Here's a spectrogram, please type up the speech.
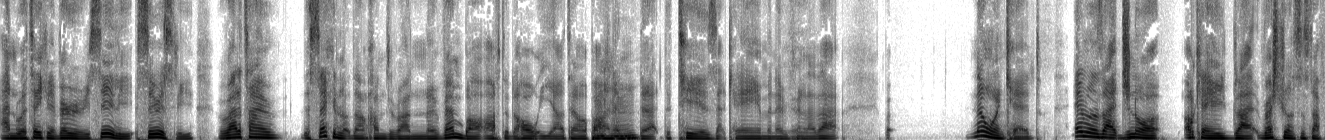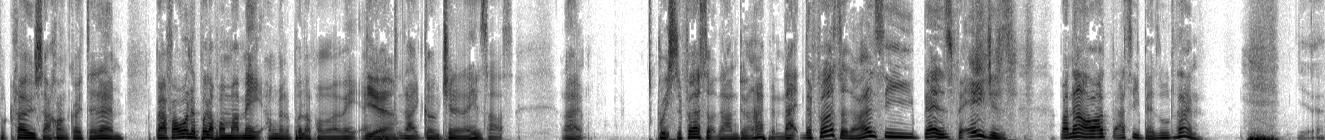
and we're taking it very, very seriously. Seriously, but by the time the second lockdown comes around in November, after the whole eat out to help out and then Mhm. the, the tiers that came and everything like that, no one cared. Everyone was like, Do you know what? Okay, like restaurants and stuff are closed, so I can't go to them. But if I want to pull up on my mate, I'm gonna pull up on my mate and Yeah. like go chilling at his house, like. Which the first lockdown didn't happen. Like the first lockdown, I didn't see Bez for ages, but now I, I see Bez all the time. Yeah,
